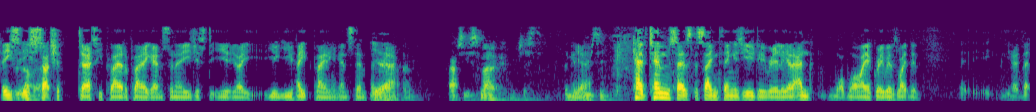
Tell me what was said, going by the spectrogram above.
He's Love he's it. such a dirty player to play against, and he You just you, you know you you hate playing against him. But Yeah. Perhaps you smirk, just Yeah. beauty. Kev Tim says the same thing as you do, really, and, and what what I agree with is like that. uh, You know that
